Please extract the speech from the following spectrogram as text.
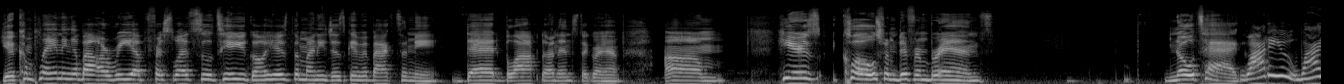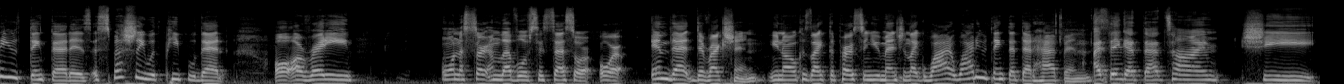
you're complaining about a re-up for sweatsuits. Here you go. Here's the money. Just give it back to me. Dead blocked on Instagram. Um here's clothes from different brands. No tag. Why do you why do you think that is, especially with people that are already on a certain level of success or or in that direction? You know, because like the person you mentioned, like why why do you think that that happens? I think at that time she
